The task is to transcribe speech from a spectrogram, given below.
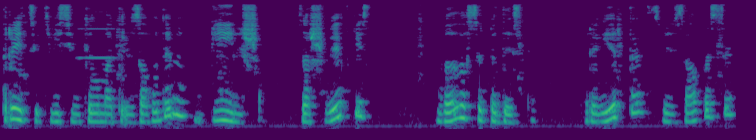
38 км за годину більша за швидкість велосипедиста. Перевірте свої записи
